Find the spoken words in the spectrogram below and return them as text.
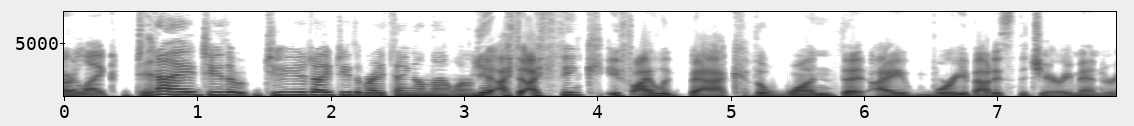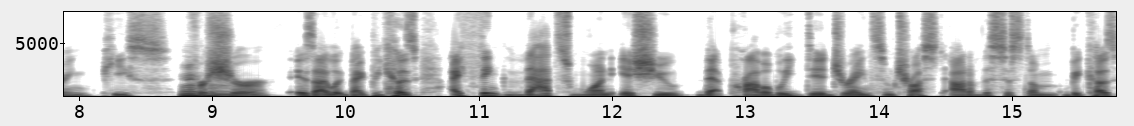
are like, did I do the did I do the right thing on that one? Yeah, I, th- I think if I look back, the one that I worry about is the gerrymandering piece for sure. As I look back, because I think that's one issue that probably did drain some trust out of the system because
